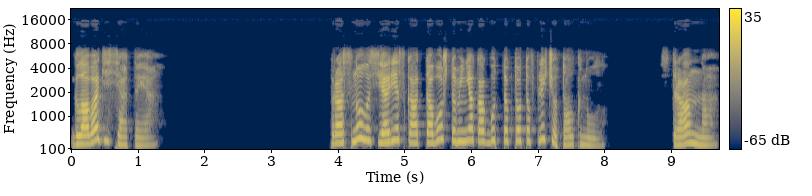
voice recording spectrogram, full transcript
Глава десятая Проснулась я резко от того, что меня как будто кто-то в плечо толкнул. Странно,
